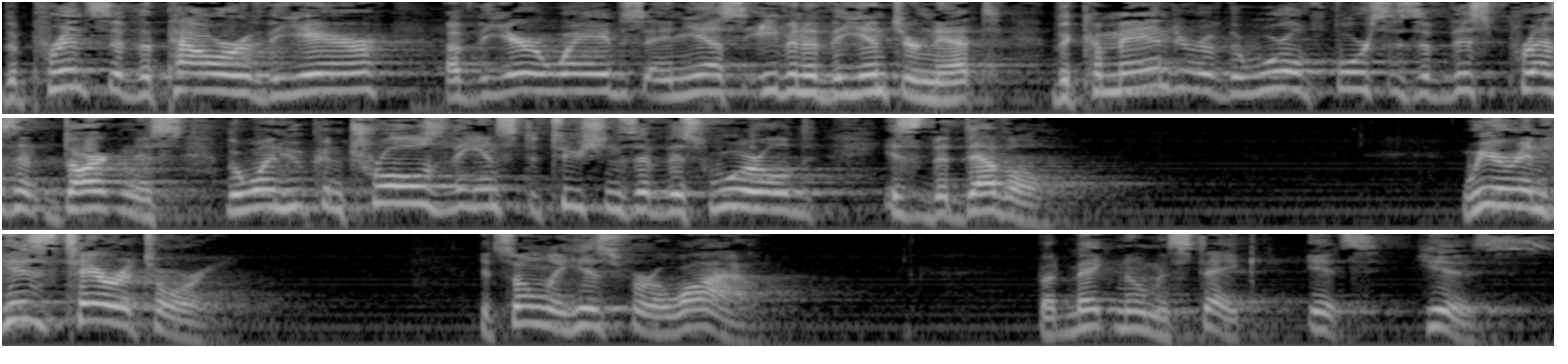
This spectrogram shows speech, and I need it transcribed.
the prince of the power of the air, of the airwaves, and yes, even of the internet, the commander of the world forces of this present darkness, the one who controls the institutions of this world is the devil. We are in his territory. It's only his for a while. But make no mistake, it's his.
